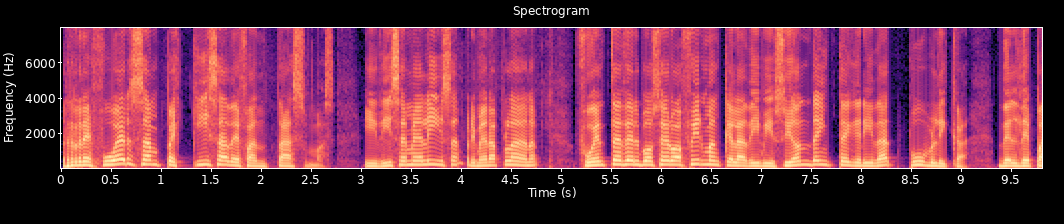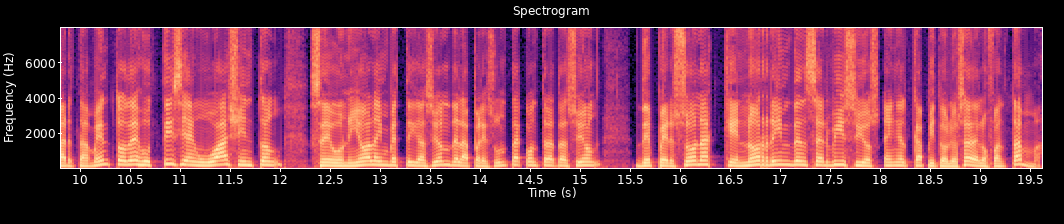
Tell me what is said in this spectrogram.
refuerzan pesquisa de fantasmas. Y dice Melisa, en primera plana, fuentes del vocero afirman que la División de Integridad Pública del Departamento de Justicia en Washington se unió a la investigación de la presunta contratación de personas que no rinden servicios en el Capitolio, o sea, de los fantasmas.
